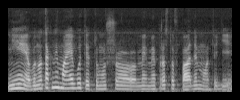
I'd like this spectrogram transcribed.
Ні, воно так не має бути, тому що ми, ми просто впадемо тоді.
